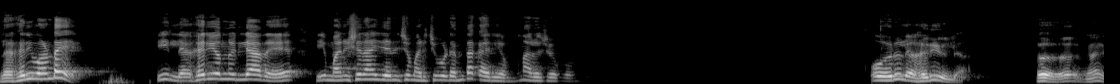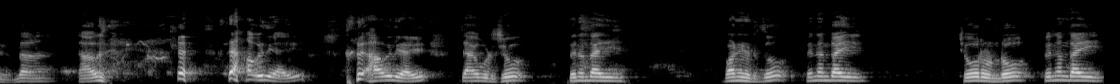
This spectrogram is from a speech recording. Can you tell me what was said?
ലഹരി വേണ്ടേ? ഈ ലഹരിയൊന്നും ഇല്ലാതെ ഈ മനുഷ്യനായി ജനിച്ചു മരിച്ചു പോയിട്ട് എന്താ കാര്യം? ഒന്ന് ആലോചിച്ച് നോക്കൂ. ഒരു ലഹരിയുമില്ല ഇല്ല. എന്താണ്? രാവിലെ രാവിലെയായി. രാവിലെയായി ചായ കുടിച്ചു. പിന്നെന്തായി? പണിയെടുത്തു. പിന്നെന്തായി? ചോറുണ്ടു. പിന്നെന്തായി?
